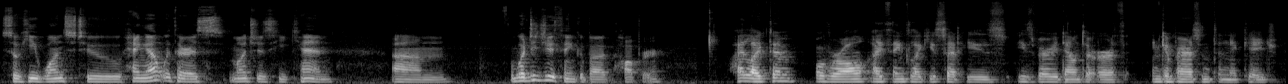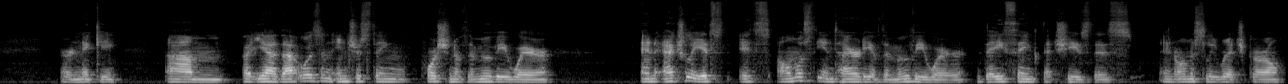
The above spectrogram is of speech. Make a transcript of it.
so he wants to hang out with her as much as he can. Um, what did you think about Hopper? I liked him overall. I think, like you said, he's he's very down to earth in comparison to Nick Cage or Nikki. Um, but yeah, that was an interesting portion of the movie where, and actually, it's it's almost the entirety of the movie where they think that she's this enormously rich girl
